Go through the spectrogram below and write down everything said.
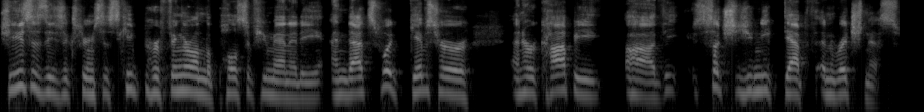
She uses these experiences to keep her finger on the pulse of humanity, and that's what gives her and her copy uh, the, such unique depth and richness.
